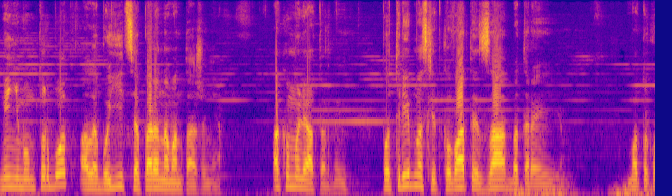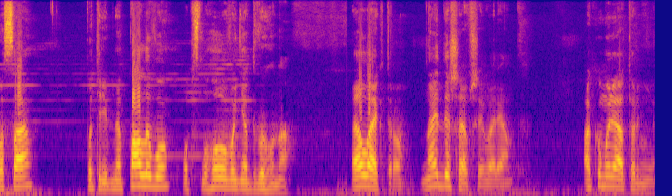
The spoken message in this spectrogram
мінімум турбот, але боїться перенавантаження. Акумуляторний потрібно слідкувати за батареєю. Мотокоса потрібне паливо, обслуговування двигуна. Електро найдешевший варіант. Акумуляторні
